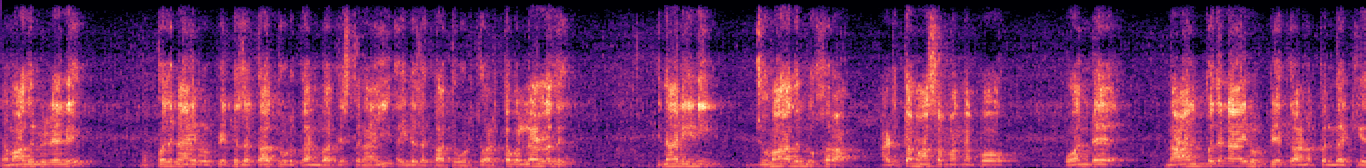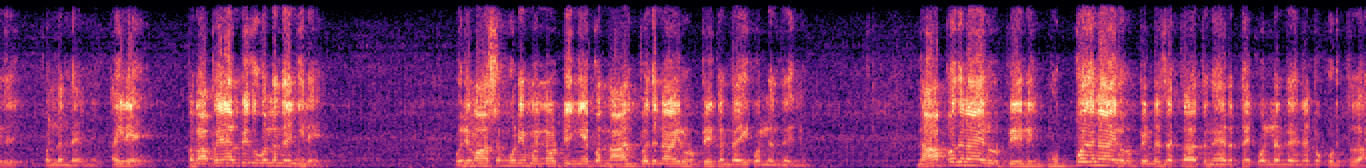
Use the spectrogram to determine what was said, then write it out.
ജമാഅത്തുൽ ഉലയിൽ മുപ്പതിനായിരം ഉറുപ്പ്യക്ക് ജക്കാത്ത് കൊടുക്കാൻ ബാധ്യസ്ഥനായി അതിന്റെ ജക്കാത്ത് കൊടുത്തു. അടുത്ത കൊല്ലമുള്ളത് എന്നാൽ ഇനി ജുമാദുൽ ഉഹ്റ അടുത്ത മാസം വന്നപ്പോൾ ഓന്റെ നാൽപ്പതിനായിരം ഉറുപ്പ്യക്കാണ് ഇപ്പം എന്താക്കിയത്? കൊല്ലം തേഞ്ഞത് അതിലേ ഇപ്പം നാൽപ്പതിനായിരം ഉറുപ്പ്യക്ക് കൊല്ലം തേഞ്ഞില്ലേ ഒരു മാസം കൂടി മുന്നോട്ട് ഇങ്ങിയപ്പോൾ നാൽപ്പതിനായിരം ഉറുപ്പ്യക്ക് എന്തായി? കൊല്ലം തേഞ്ഞു നാൽപ്പതിനായിരം റുപ്യയിൽ മുപ്പതിനായിരം റുപ്യന്റെ സക്കാത്ത് നേരത്തെ കൊല്ലം തിരഞ്ഞെടുപ്പ് കൊടുത്തതാ.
